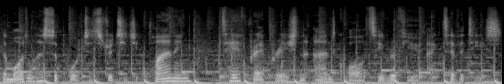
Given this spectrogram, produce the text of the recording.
the model has supported strategic planning, TEF preparation and quality review activities.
